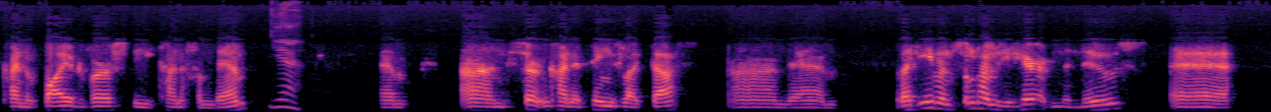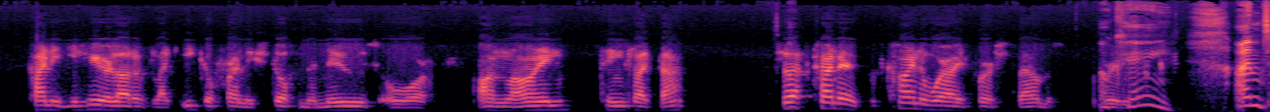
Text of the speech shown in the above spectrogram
kind of biodiversity kind of from them. Yeah. Um, and certain kind of things like that, and um, like even sometimes you hear it in the news. Uh, kind of you hear a lot of like eco-friendly stuff in the news or online, things like that. So that's kind of that's kind of where I first found it. Okay. And,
